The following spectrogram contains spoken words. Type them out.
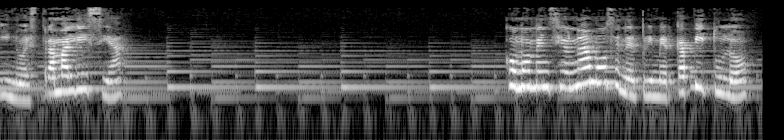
Y nuestra malicia, como mencionamos en el primer capítulo,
